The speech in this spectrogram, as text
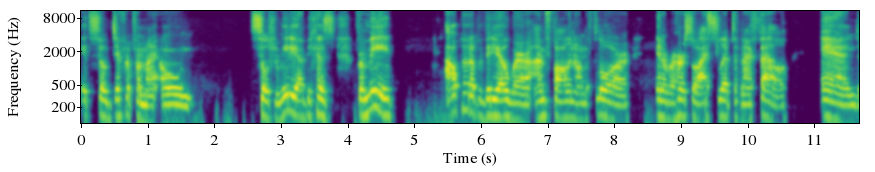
it's so different from my own social media because for me i'll put up a video where i'm falling on the floor in a rehearsal i slipped and i fell and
